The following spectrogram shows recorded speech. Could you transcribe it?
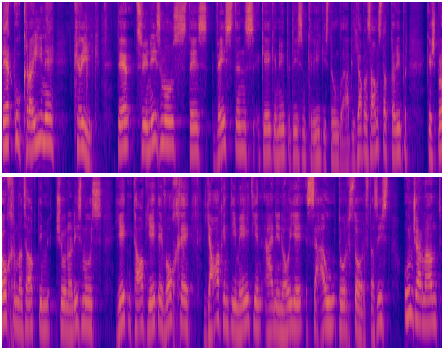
Der Ukraine-Krieg. Der Zynismus des Westens gegenüber diesem Krieg ist unglaublich. Ich habe am Samstag darüber gesprochen. Man sagt im Journalismus, jeden Tag, jede Woche jagen die Medien eine neue Sau durchs Dorf. Das ist uncharmant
